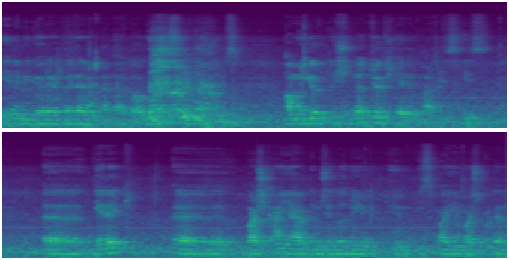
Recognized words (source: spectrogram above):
Yeni bir görev verene kadar da o görevi. Ama yurt dışında Türkiye'nin partisiyiz. E, gerek e, başkan yardımcılığını yürüttüğüm İspanya Başbakanı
